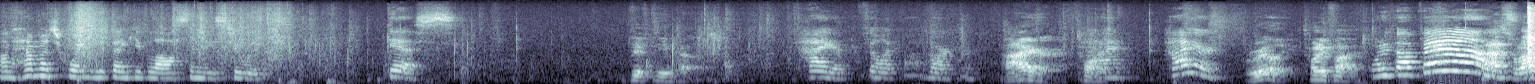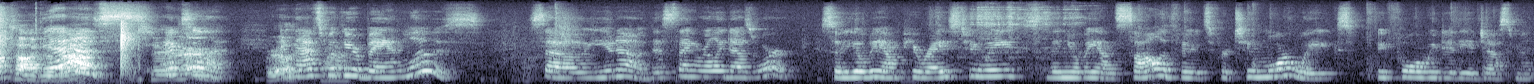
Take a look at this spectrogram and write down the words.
on how much weight you think you've lost in these two weeks? Guess. 15 pounds. Higher. I feel like Bob Barker. Higher. 20. Higher. Higher. Really? 25. 25 pounds. That's what I'm talking yes. about. See there? Excellent. Really? And that's with Wow. your band loose. So, you know, this thing really does work. So you'll be on purees two weeks, then you'll be on solid foods for two more weeks before we do the adjustment.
